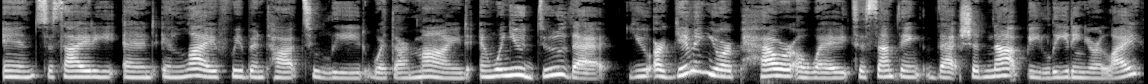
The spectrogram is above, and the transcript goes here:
in society and in life, we've been taught to lead with our mind. And when you do that, you are giving your power away to something that should not be leading your life.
